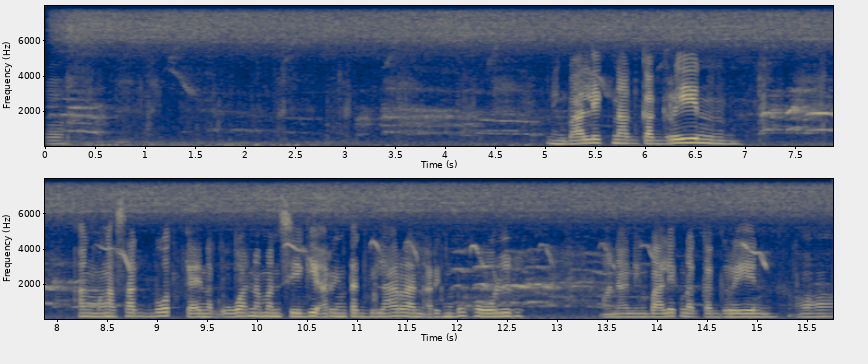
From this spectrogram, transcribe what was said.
Oh. Ning balik nagka-green ang mga sagbot kay nag-uwa naman sige aring tagbilaran aring buhol ana ning balik nagka-green oh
